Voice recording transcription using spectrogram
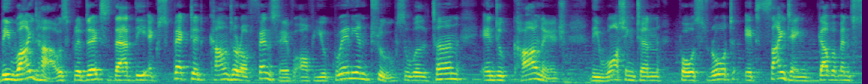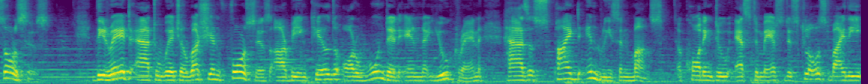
The White House predicts that the expected counteroffensive of Ukrainian troops will turn into carnage, the Washington Post wrote it citing government sources. The rate at which Russian forces are being killed or wounded in Ukraine has spiked in recent months. According to estimates disclosed by the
